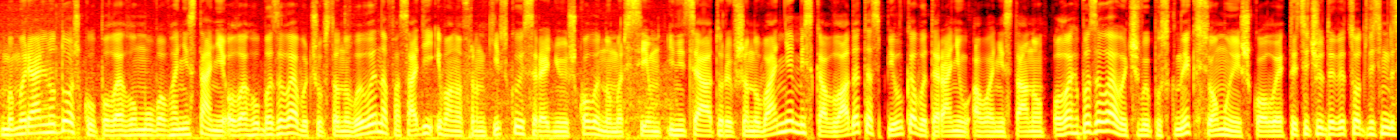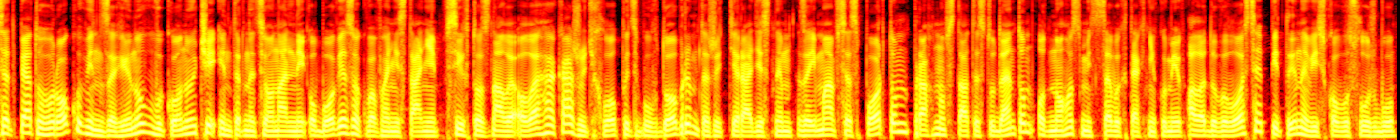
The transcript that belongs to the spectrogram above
меморіальну дошку полеглому в Афганістані Олегу Базилевичу встановили на фасаді Івано-Франківської середньої школи номер 7 Ініціатори вшанування міська влада та спілка ветеранів Афганістану. Олег Базилевич, випускник сьомої школи. 1985 року він загинув, виконуючи інтернаціональний обов'язок в Афганістані. Всі, хто знали Олега, кажуть, хлопець був добрим та життєрадісним. Займався спортом, прагнув стати студентом одного з місцевих технікумів, але довелося піти на військову службу.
